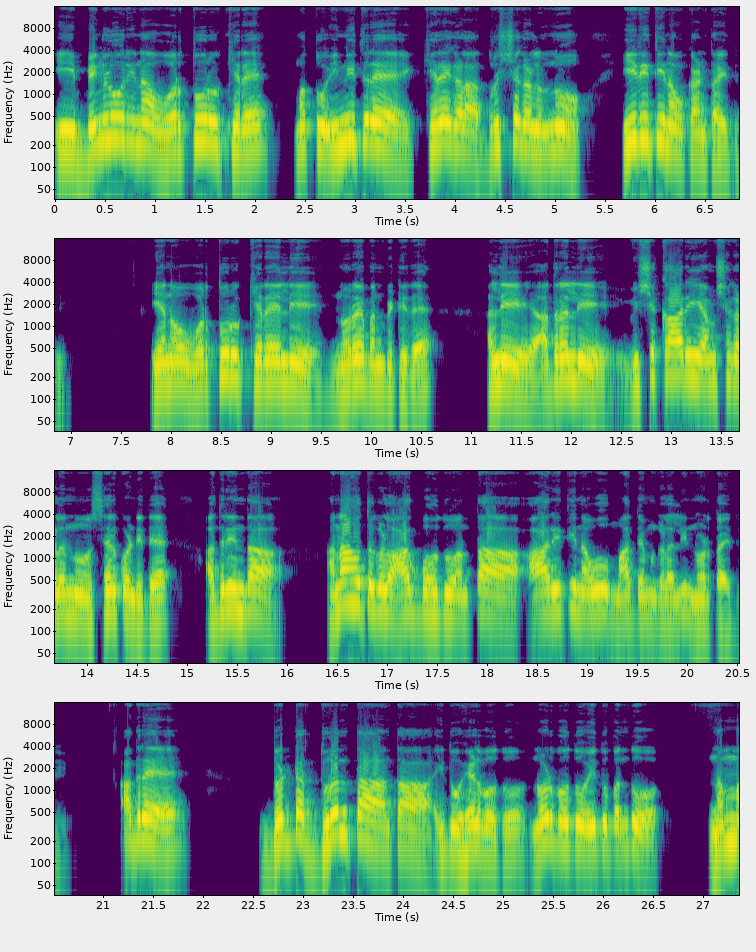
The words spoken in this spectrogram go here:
ಈ ಬೆಂಗಳೂರಿನ ವರ್ತೂರು ಕೆರೆ ಮತ್ತು ಇನ್ನಿತರೆ ಕೆರೆಗಳ ದೃಶ್ಯಗಳನ್ನು ಈ ರೀತಿ ನಾವು ಕಾಣ್ತಾ ಇದ್ವಿ ಏನೋ ವರ್ತೂರು ಕೆರೆಯಲ್ಲಿ ನೊರೆ ಬಂದ್ಬಿಟ್ಟಿದೆ. ಅಲ್ಲಿ ಅದರಲ್ಲಿ ವಿಷಕಾರಿ ಅಂಶಗಳನ್ನು ಸೇರ್ಕೊಂಡಿದೆ. ಅದರಿಂದ ಅನಾಹುತಗಳು ಆಗಬಹುದು ಅಂತ ಆ ರೀತಿ ನಾವು ಮಾಧ್ಯಮಗಳಲ್ಲಿ ನೋಡ್ತಾ ಇದ್ವಿ. ಆದರೆ ದೊಡ್ಡ ದುರಂತ ಅಂತ ಇದು ಹೇಳ್ಬೋದು. ನೋಡ್ಬೋದು, ಇದು ಬಂದು ನಮ್ಮ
